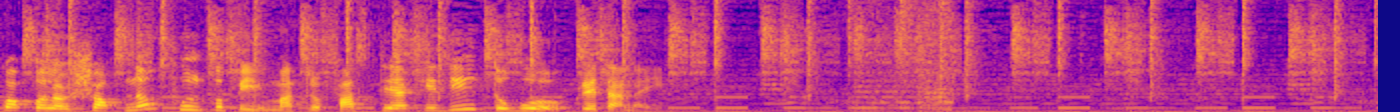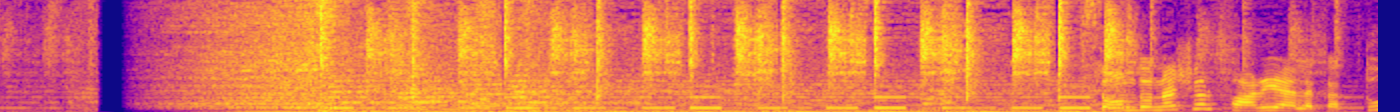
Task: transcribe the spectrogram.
কৃষকসকলৰ স্বপ্ন ফুলকপি মাত্র পাঁচ টাকা কেজি, তবুও ক্রেতা নাই। চন্দনাশ্বর ফাঁড়ি এলাকাতো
